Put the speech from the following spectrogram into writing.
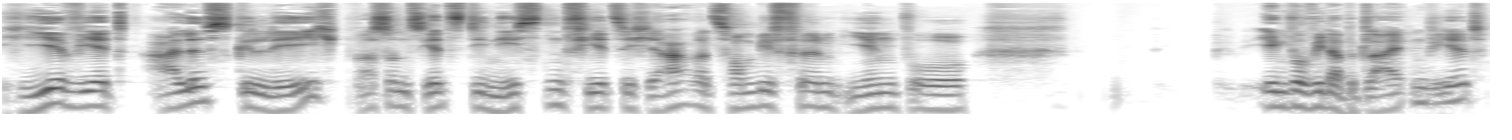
hier wird alles gelegt, was uns jetzt die nächsten 40 Jahre Zombiefilm irgendwo, irgendwo wieder begleiten wird.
